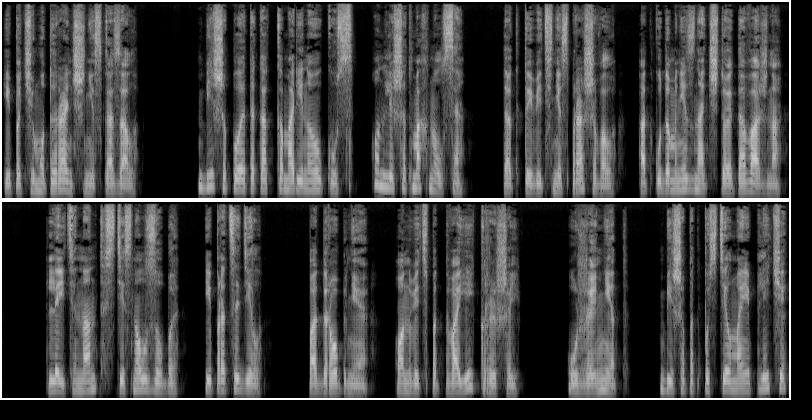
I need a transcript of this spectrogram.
«И почему ты раньше не сказал?» Бишопу это как комариный укус. Он лишь отмахнулся. «Так ты ведь не спрашивал? Откуда мне знать, что это важно?» Лейтенант стиснул зубы и процедил. «Подробнее. Он ведь под твоей крышей?» «Уже нет». Бишоп отпустил мои плечи,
